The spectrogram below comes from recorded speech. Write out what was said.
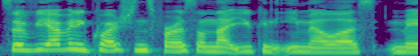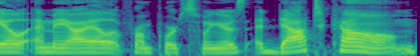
So if you have any questions for us on that, you can email us mail mail at frontporchswingers.com.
